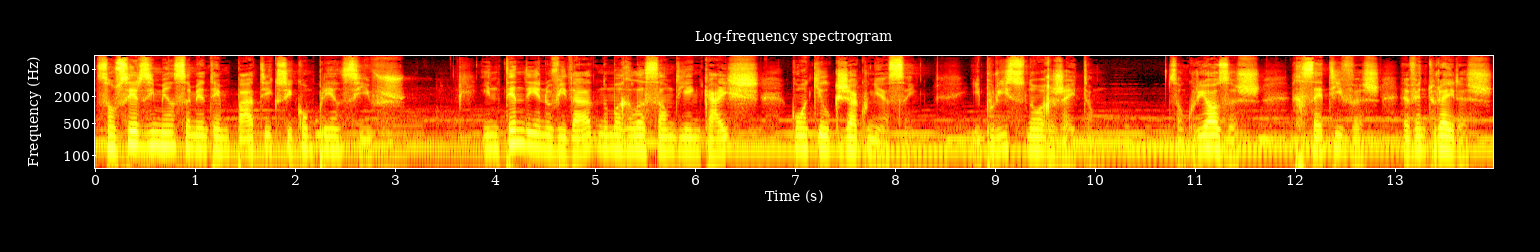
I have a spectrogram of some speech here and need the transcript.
São seres imensamente empáticos e compreensivos. Entendem a novidade numa relação de encaixe com aquilo que já conhecem e por isso não a rejeitam. São curiosas, receptivas, aventureiras.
